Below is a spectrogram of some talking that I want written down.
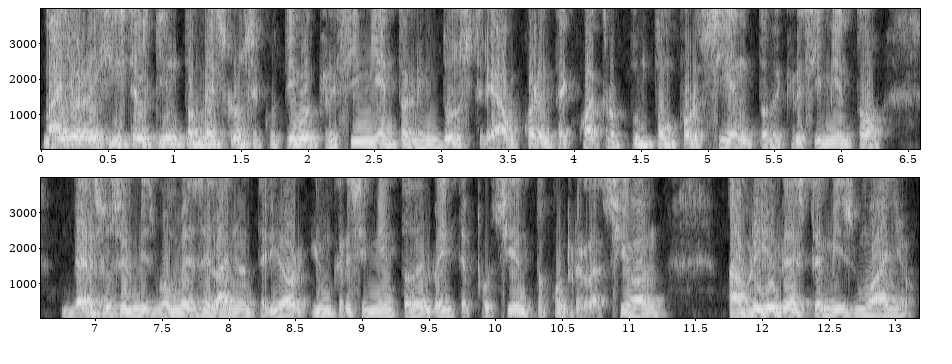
Mayo registra el quinto mes consecutivo de crecimiento en la industria, un 44.1% de crecimiento versus el mismo mes del año anterior y un crecimiento del 20% con relación a abril de este mismo año.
